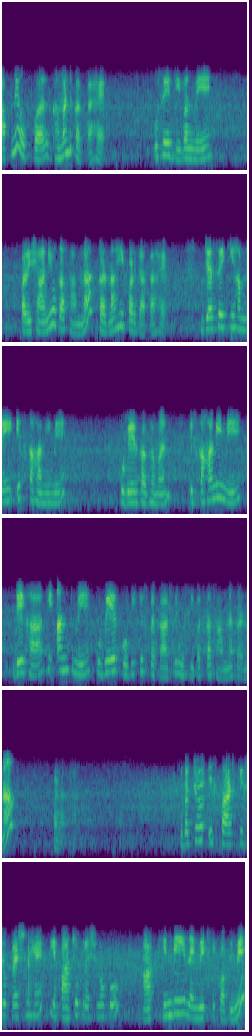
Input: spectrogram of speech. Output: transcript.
अपने ऊपर घमंड करता है, उसे जीवन में परेशानियों का सामना करना ही पड़ जाता है। जैसे कि हमने इस कहानी में कुबेर का घमन इस कहानी में देखा कि अंत में कुबेर को भी किस प्रकार से मुसीबत का सामना करना पड़ा था। तो बच्चों, इस पाठ के जो प्रश्न हैं, ये पाँचों प्रश्नों को आप हिंदी लैंग्वेज की कॉपी में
